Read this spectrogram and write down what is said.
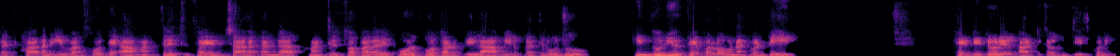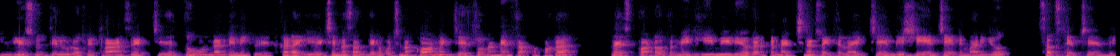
ప్రతిపాదన ఇవ్వకపోతే ఆ మంత్రి స్వయంచాలకంగా మంత్రిత్వ పదవి కోల్పోతాడు. ఇలా మీరు ప్రతిరోజు హిందూ న్యూస్ పేపర్లో ఉన్నటువంటి ఎడిటోరియల్ ఆర్టికల్ తీసుకొని ఇంగ్లీష్ నుంచి తెలుగులోకి ట్రాన్స్లేట్ చేస్తూ ఉండండి. మీకు ఎక్కడ ఏ చిన్న సందేహం వచ్చినా కామెంట్ చేస్తూ ఉండండి. నేను తప్పకుండా రెస్పాండ్ అవుతాను. మీకు ఈ వీడియో కనుక నచ్చినట్లయితే లైక్ చేయండి షేర్ చేయండి మరియు సబ్స్క్రైబ్ చేయండి.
